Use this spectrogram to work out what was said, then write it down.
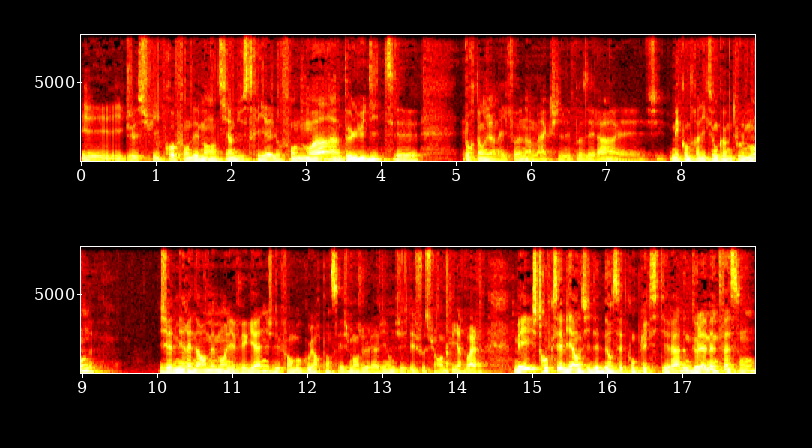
Et je suis profondément anti-industriel au fond de moi, un peu ludite. pourtant, j'ai un iPhone, un Mac, je l'ai posé là, et j'ai mes contradictions comme tout le monde. J'admire énormément les véganes, je défends beaucoup leurs pensées, je mange de la viande, j'ai des chaussures en cuir, voilà. Mais je trouve que c'est bien aussi d'être dans cette complexité-là. Donc de la même façon,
